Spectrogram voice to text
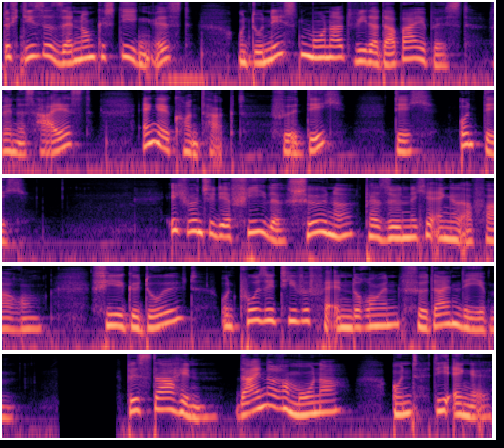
durch diese Sendung gestiegen ist und du nächsten Monat wieder dabei bist, wenn es heißt Engelkontakt für dich, dich und dich. Ich wünsche dir viele schöne persönliche Engelerfahrungen, viel Geduld und positive Veränderungen für dein Leben. Bis dahin, deine Ramona und die Engel.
